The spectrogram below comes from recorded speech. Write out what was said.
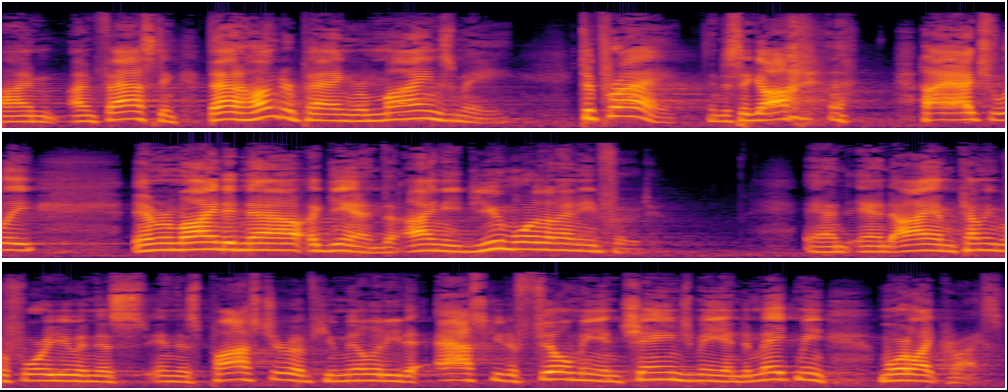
I'm, I'm fasting. That hunger pang reminds me to pray and to say, God, I actually am reminded now again that I need you more than I need food. And, and I am coming before you in this, in this posture of humility to ask you to fill me and change me and to make me more like Christ.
